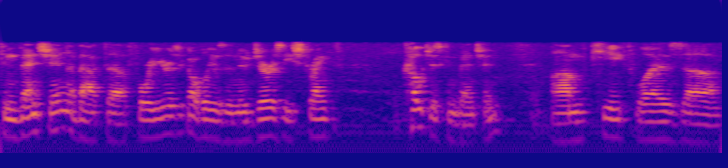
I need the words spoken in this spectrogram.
convention about uh, four years ago. I believe it was the New Jersey Strength Coaches Convention. Um, Keith was uh,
